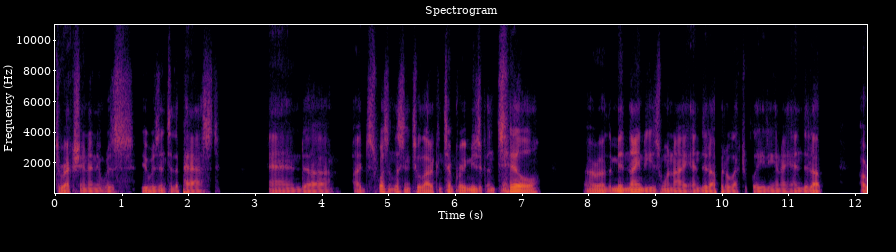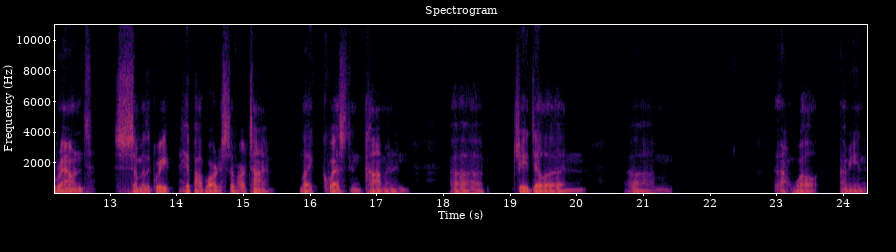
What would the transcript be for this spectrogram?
direction, and it was it was into the past, and uh, I just wasn't listening to a lot of contemporary music until uh, the mid 90s when I ended up at Electric Lady and I ended up around some of the great hip hop artists of our time, like Quest and Common and uh, J Dilla and um, uh, well, I mean,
